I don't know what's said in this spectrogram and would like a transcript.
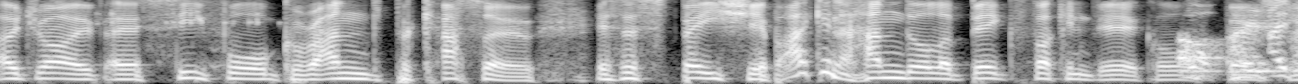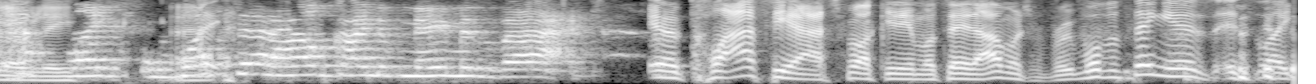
I drive a C4 Grand Picasso. It's a spaceship. I can handle a big fucking vehicle Oh, very I- I- slowly. like what the hell kind of name is that? A classy ass fucking name. I'll say that much for free. Well, the thing is, it's like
